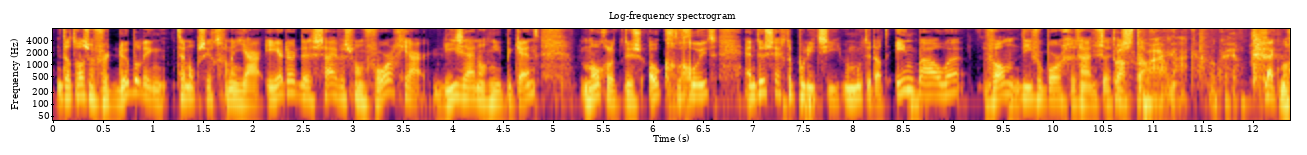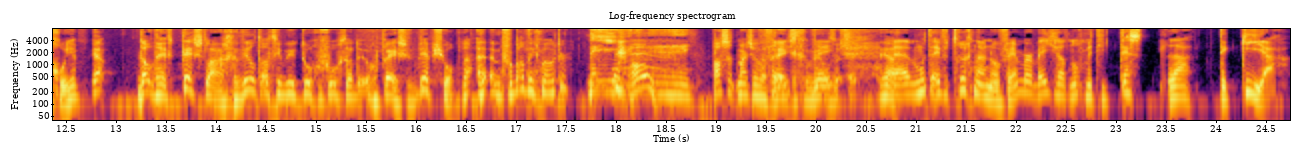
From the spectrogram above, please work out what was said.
Dat was een verdubbeling ten opzichte van een jaar eerder. De cijfers van vorig jaar die zijn nog niet bekend. Mogelijk dus ook gegroeid. En dus zegt de politie, we moeten dat inbouwen van die verborgen ruimte strafbaar maken. Oké. Lijkt me een goeie. Ja. Dan heeft Tesla een gewild attribuut toegevoegd aan de Europese webshop. Nou, eh, een verbrandingsmotor? Nee, nee. Was het maar zo gewild- Nee. ja. Eh, we moeten even terug naar november. Weet je dat nog met die Tesla Tequila?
